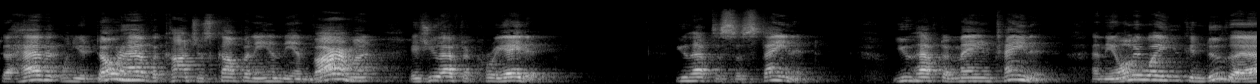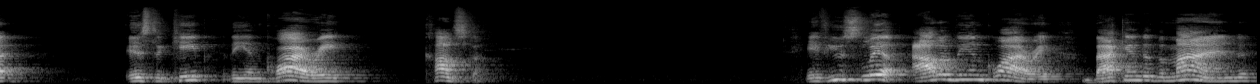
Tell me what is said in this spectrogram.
To have it when you don't have the conscious company in the environment is you have to create it. You have to sustain it. You have to maintain it. And the only way you can do that is to keep the inquiry constant. If you slip out of the inquiry back into the mind,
